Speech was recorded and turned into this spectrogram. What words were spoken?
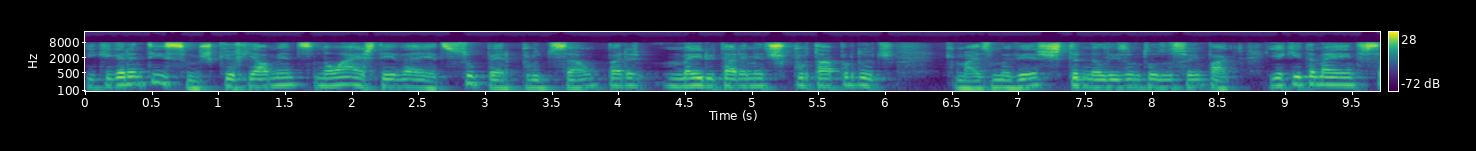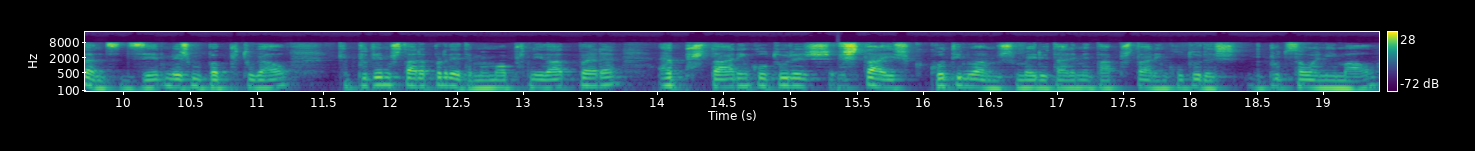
e que garantíssemos que realmente não há esta ideia de superprodução para maioritariamente exportar produtos que mais uma vez externalizam todo o seu impacto. E aqui também é interessante dizer, mesmo para Portugal, que podemos estar a perder também uma oportunidade para apostar em culturas vegetais, que continuamos maioritariamente a apostar em culturas de produção animal,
